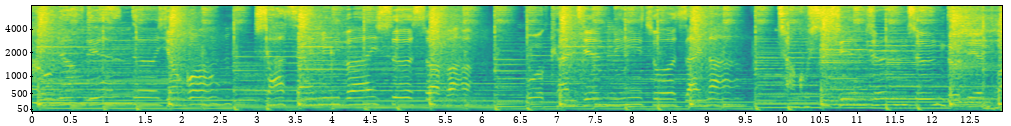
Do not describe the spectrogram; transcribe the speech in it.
后两点的阳光洒在你白色沙发我看见你坐在那真正的脸庞。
